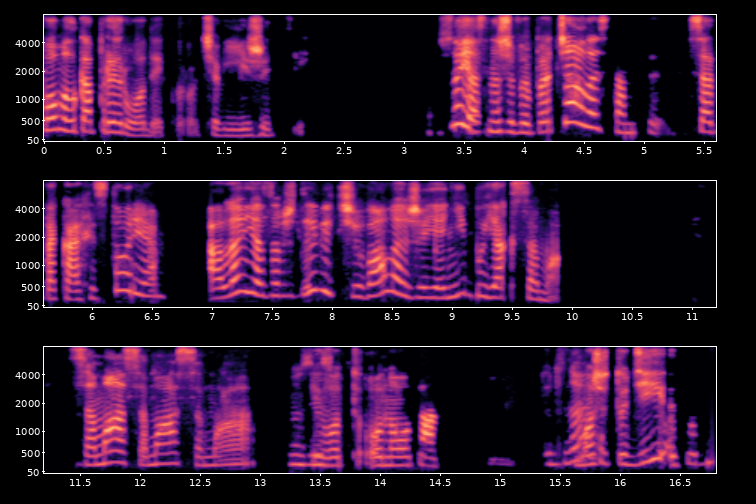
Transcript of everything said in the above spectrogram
помилка природи, коротше, в її житті. Ну, ясно, що вибачалась, там вся така історія. Але я завжди відчувала, що я ніби як сама. Сама, сама, сама. Ну, І звісно, от воно так. Тут, знаєте, Може, тоді, тоді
